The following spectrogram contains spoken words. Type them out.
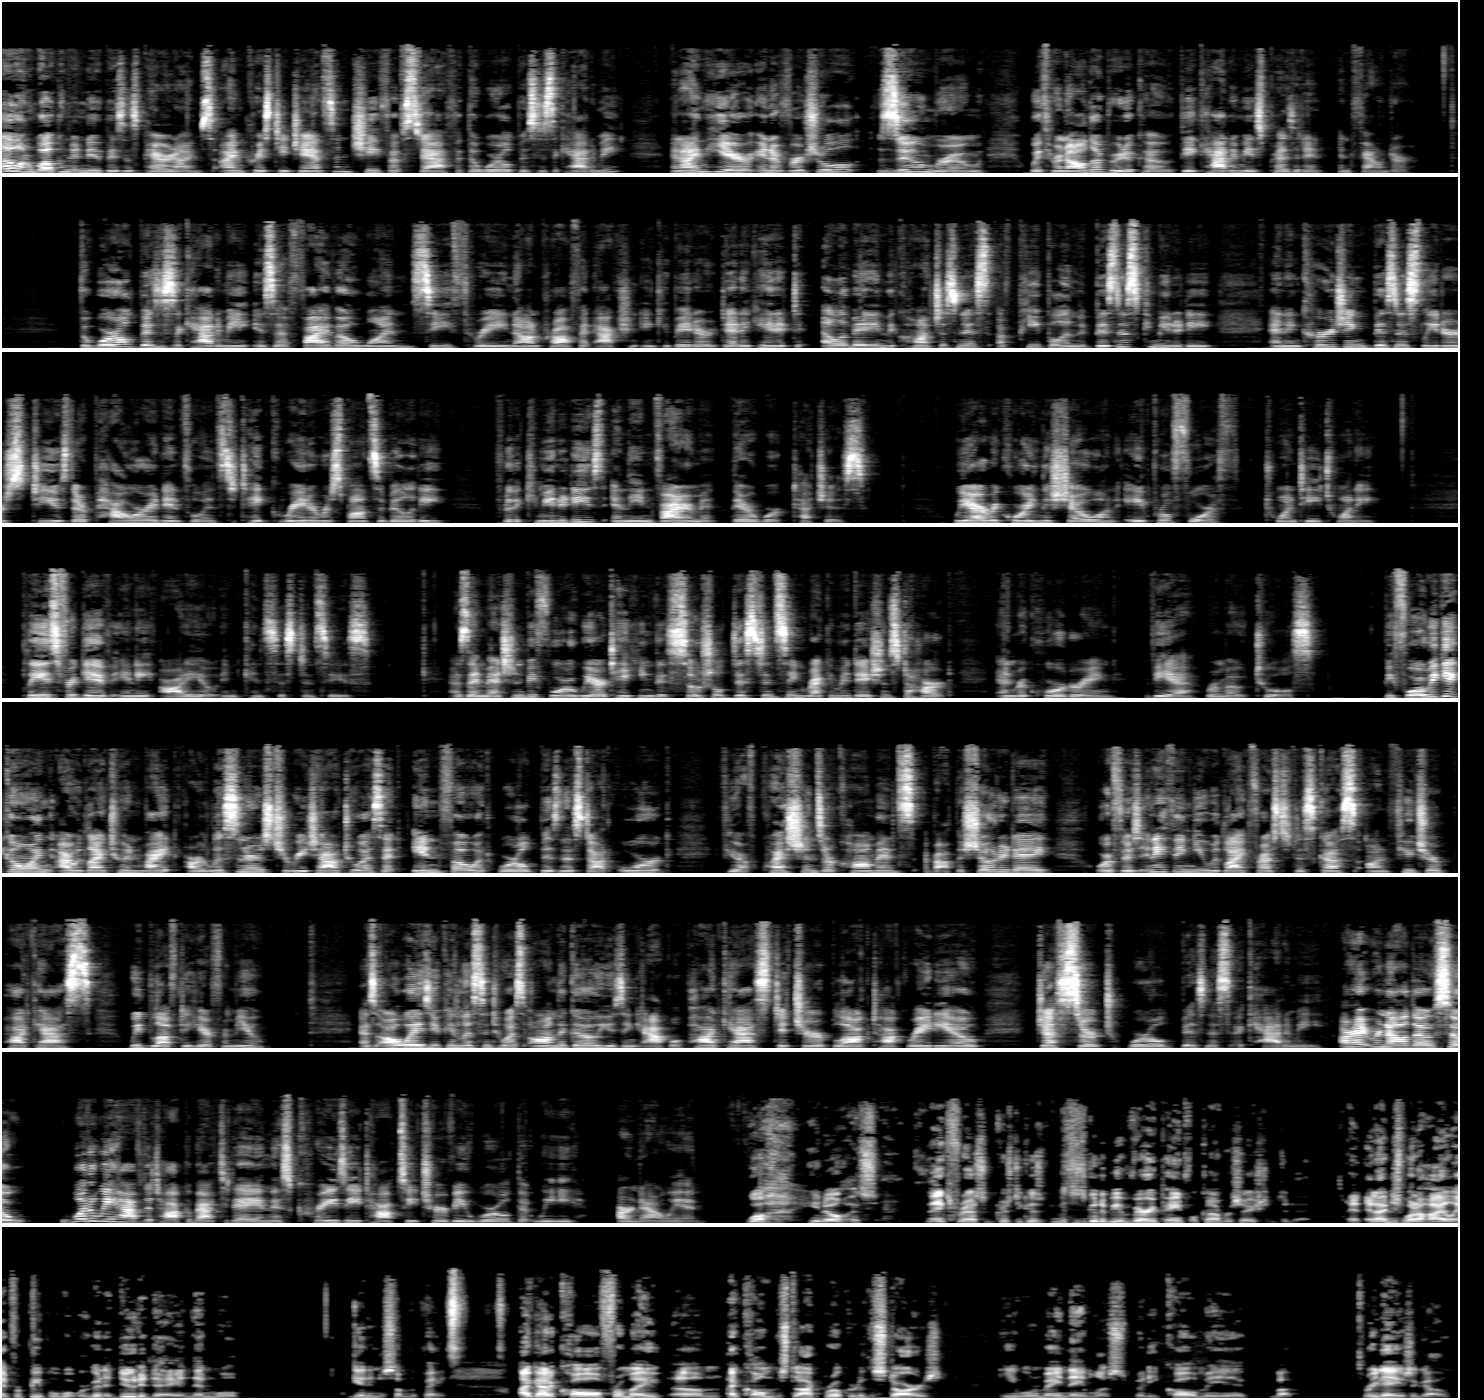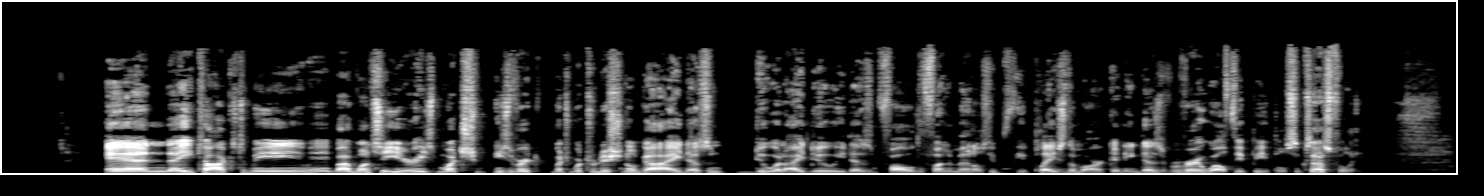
Hello and welcome to New Business Paradigms. I'm Kristy Jansen, Chief of Staff at the World Business Academy, and I'm here in a virtual Zoom room with Rinaldo Brutoco, the Academy's president and founder. The World Business Academy is a 501c3 nonprofit action incubator dedicated to elevating the consciousness of people in the business community and encouraging business leaders to use their power and influence to take greater responsibility for the communities and the environment their work touches. We are recording the show on April 4th, 2020. Please forgive any audio inconsistencies. As I mentioned before, we are taking the social distancing recommendations to heart and recording via remote tools. Before we get going, I would like to invite our listeners to reach out to us at info at worldbusiness.org if you have questions or comments about the show today, or if there's anything you would like for us to discuss on future podcasts, we'd love to hear from you. As always, you can listen to us on the go using Apple Podcasts, Stitcher, Blog Talk Radio. Just search World Business Academy. All right, Rinaldo, so what do we have to talk about today in this crazy topsy turvy world that we are now in? Well, you know, thanks for asking, Kristy, because this is going to be a very painful conversation today. And, and I just want to highlight for people what we're going to do today, and then we'll get into some of the pain. I got a call from a, um, I call him the stockbroker to the stars. He will remain nameless, but he called me about three days ago, and he talks to me about once a year. He's much he's a very much more traditional guy. He doesn't do what I do. He doesn't follow the fundamentals. He, he plays the market. He does it for very wealthy people successfully.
